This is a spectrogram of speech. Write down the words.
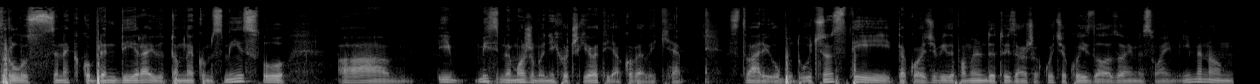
vrlo se nekako brendiraju u tom nekom smislu a, i mislim da možemo od njih očekivati jako velike stvari u budućnosti. Takođe bih da pomenem da je to izašla kuća koja je izdala za ovime svojim imenom,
